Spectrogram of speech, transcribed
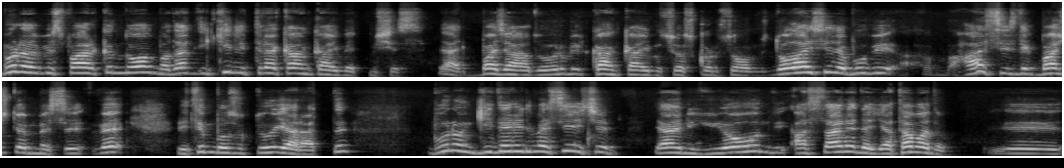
burada biz farkında olmadan 2 litre kan kaybetmişiz. Yani bacağa doğru bir kan kaybı söz konusu olmuş. Dolayısıyla bu bir halsizlik, baş dönmesi ve ritim bozukluğu yarattı. Bunun giderilmesi için yani yoğun hastanede yatamadım. Ee,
